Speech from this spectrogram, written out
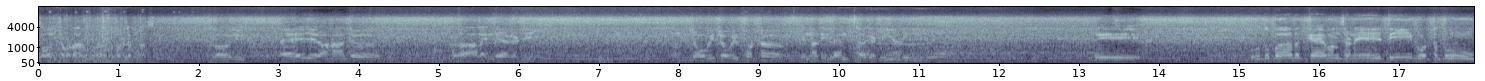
ਬਹੁਤ ਚੌੜਾ ਰੋਡ ਆ, ਉੱਧਰਲੇ ਪਾਸੇ। ਲਓ ਜੀ, ਇਹੋ ਜਿਹੇ ਰਾਹਾਂ 'ਚ ਫਸਾ ਲੈਂਦੇ ਆ ਗੱਡੀ। ਹੁਣ 24 24 ਫੁੱਟ ਇਹਨਾਂ ਦੀ ਲੈਂਥ ਆ ਗੱਡੀਆਂ ਦੀ। ਤੇ ਉਹ ਤੋਂ ਬਾਅਦ ਕੈਬਨ ਸਣੇ ਇਹ 30 ਫੁੱਟ ਤੋਂ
